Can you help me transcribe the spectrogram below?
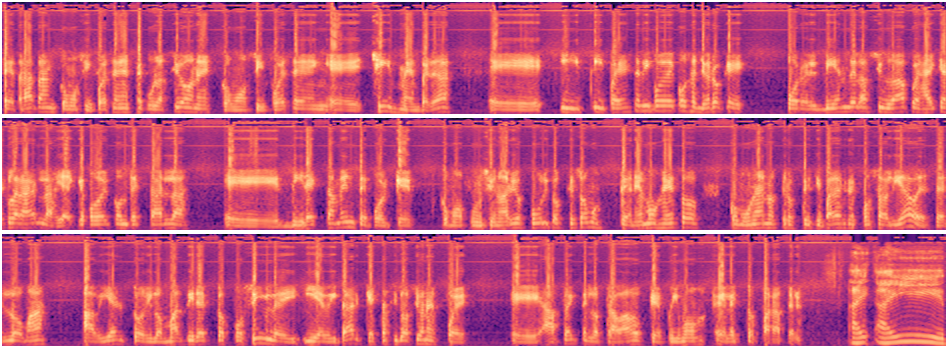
se tratan como si fuesen especulaciones, como si fuesen eh, chismes, ¿verdad? Eh, y, y pues ese tipo de cosas yo creo que por el bien de la ciudad pues hay que aclararlas y hay que poder contestarlas eh, directamente porque como funcionarios públicos que somos tenemos eso como una de nuestras principales responsabilidades, ser lo más abiertos y lo más directos posible y, evitar que estas situaciones pues eh, afecten los trabajos que fuimos electos para hacer. Hay,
